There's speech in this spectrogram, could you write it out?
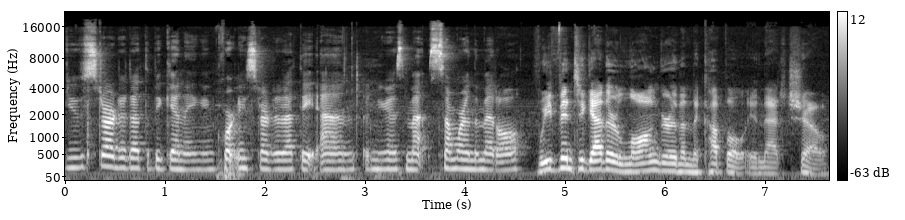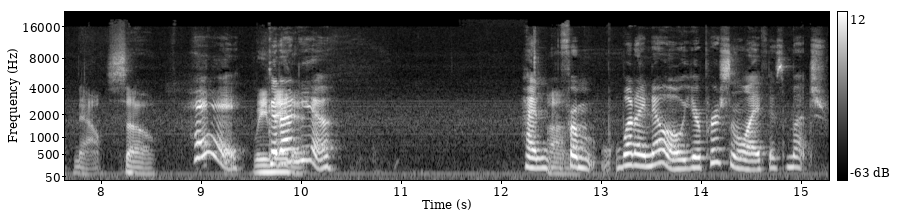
you started at the beginning and Courtney started at the end, and you guys met somewhere in the middle. We've been together longer than the couple in that show now, so Hey, We good on it. you. And Um, from what I know, your personal life is much,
